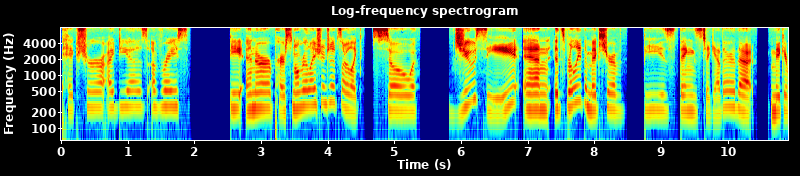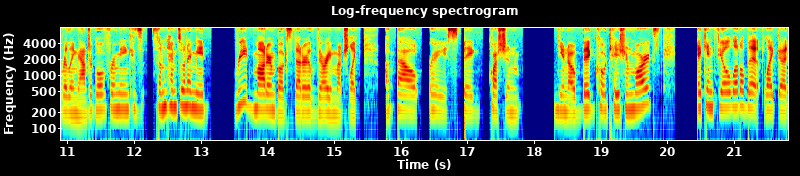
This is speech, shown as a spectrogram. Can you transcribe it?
picture ideas of race, the interpersonal relationships are like so juicy, and it's really the mixture of these things together that make it really magical for me. Because sometimes when I meet read modern books that are very much like about race, big question, you know, big quotation marks, it can feel a little bit like a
